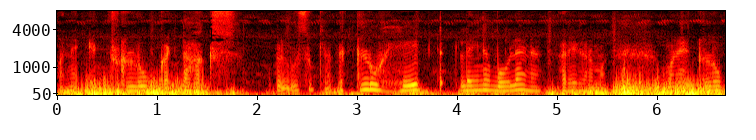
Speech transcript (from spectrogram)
અને એટલું કટાક્ષ, પેલું શું કહેવાય, એટલું હેટ લઈને બોલે ને ખરેખરમાં મને એટલું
